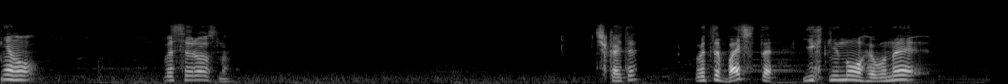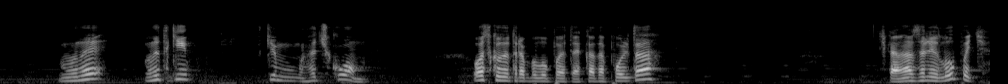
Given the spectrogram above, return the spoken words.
Ні, ну. Ви серйозно? Чекайте. Ви це бачите? Їхні ноги, вони. Вони. Вони такі. таким гачком. Ось куди треба лупити. Катапульта. Чекай, вона взагалі лупить?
